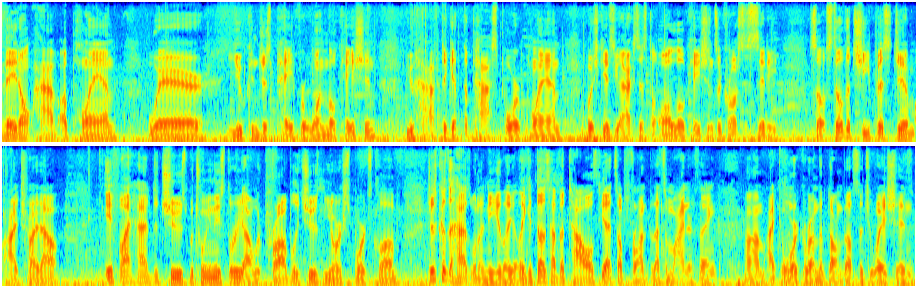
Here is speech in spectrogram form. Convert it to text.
They don't have a plan where you can just pay for one location. You have to get the passport plan, which gives you access to all locations across the city. So still the cheapest gym I tried out if I had to choose between these three, I would probably choose New York Sports Club just because it has what I need. Like, like, it does have the towels. Yeah, it's up front, but that's a minor thing. Um, I can work around the dumbbell situation.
